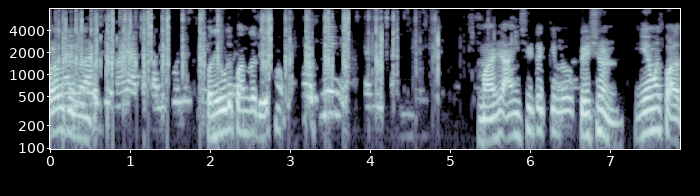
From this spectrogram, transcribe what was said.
पळवतील नंतर. पण एवढे पंधरा दिवस नको. माझे ऐंशी टक्के लोक पेशंट नियमच पाळत.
